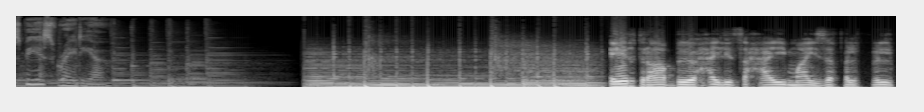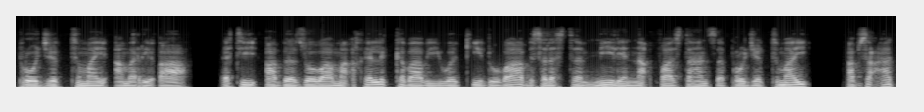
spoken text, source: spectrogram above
SBS Radio. ኤርትራ ብሓይሊ ፀሓይ ማይ ዘፈልፍል ፕሮጀክት ማይ ኣመሪቓ እቲ ኣብ ዞባ ማእኸል ከባቢ ወቂ ዱባ ብ3 ሚልዮን ናቕፋ ዝተሃንፀ ፕሮጀክት ማይ ኣብ ሰዓት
